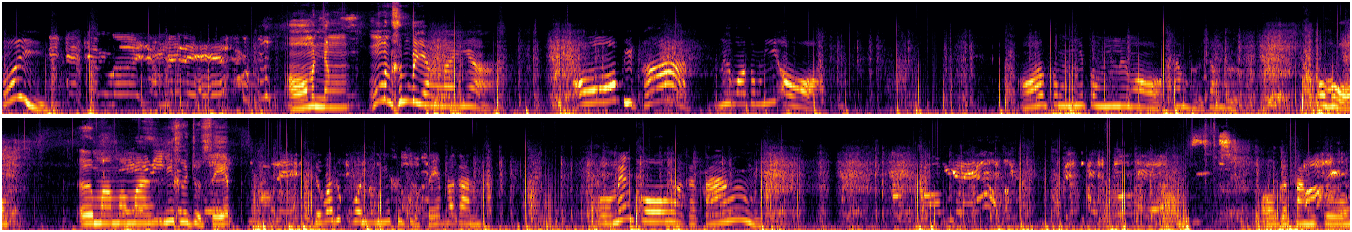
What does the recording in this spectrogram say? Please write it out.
เฮ้ย ดีใจจังเลยทำได้แล้วอ๋อ มันยังอื้อมันขึ้นไปยังไงอะ อ๋อ ผิดพลาด ลืมเอาตรงนี้ออก อ๋อ ตรงนี้ตรงนี้ลืมเอาออกช่างเถอะช่างเถอะ โอ้โห เออมามามานี่คือจุดเซฟถือว่าทุกคนตรงนี้คือจุดเซฟแล้วกัน โอ้แม่งโกงอะกระตังโอ้กระตังโกง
